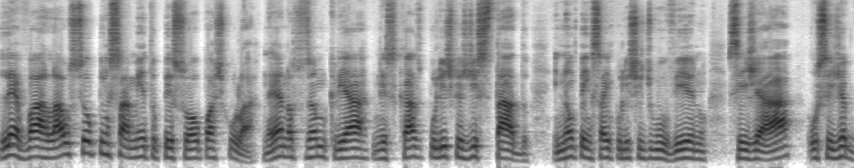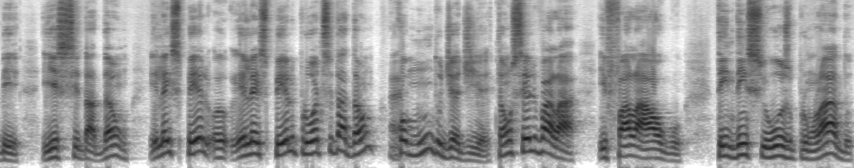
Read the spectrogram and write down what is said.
levar lá o seu pensamento pessoal particular. Né? Nós precisamos criar, nesse caso, políticas de Estado e não pensar em política de governo, seja A ou seja B. E esse cidadão, ele é espelho, ele é espelho para o outro cidadão é. comum do dia a dia. Então, se ele vai lá e fala algo tendencioso para um lado,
